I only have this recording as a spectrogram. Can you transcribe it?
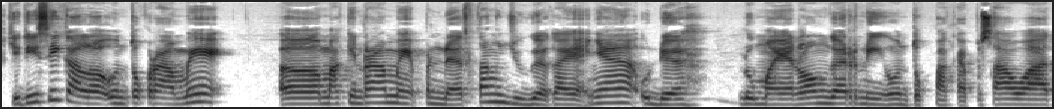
jadi sih kalau untuk rame uh, makin rame pendatang juga kayaknya udah lumayan longgar nih untuk pakai pesawat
